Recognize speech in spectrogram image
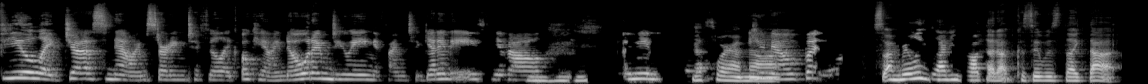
feel like just now I'm starting to feel like, okay, I know what I'm doing. If I'm to get an AAC eval, mm-hmm. I mean, that's where I'm not. You know, but so I'm really glad you brought that up because it was like that.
